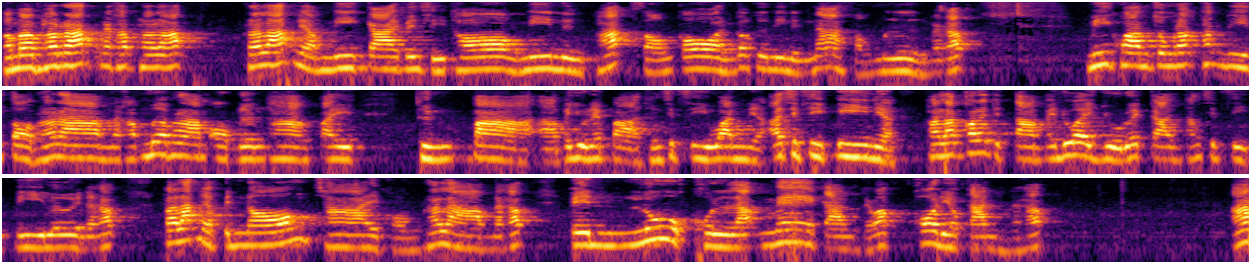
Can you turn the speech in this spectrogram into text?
ต่อมาพระรักนะครับ พระรักพระรักเนี่ยมีกายเป็นสีทอง มีหนึ่งพักสองกรก็คือมีหนึ่งหน้าสองมือนะครับ มีความจงรักภักดีต่อพระรามนะครับ เมื่อพระรามออกเดินทางไปถึงป่าอ่าไปอยู่ในป่าถึง 14 วันเนี่ยอะ14 ปีเนี่ย พระรักษ์ก็ได้ติดตามไปด้วยอยู่ด้วยกันทั้ง 14 ปีเลยนะครับ พระรักษ์เนี่ยเป็นน้องชายของพระรามนะครับ เป็นลูกคนละแม่กัน แต่ว่าพ่อเดียวกันนะครับ อ่า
